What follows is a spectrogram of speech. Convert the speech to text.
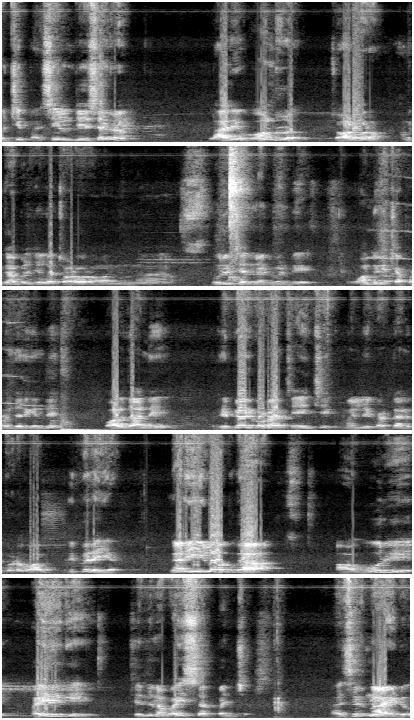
వచ్చి పరిశీలన చేశారు. లారీ ఓనరు చోడవరం అనకాపల్లి జిల్లా చోడవరం ఊరికి చెందినటువంటి ఓనర్కి చెప్పడం జరిగింది. వాళ్ళు దాన్ని రిపేర్ కూడా చేయించి మళ్ళీ పెట్టడానికి కూడా వాళ్ళు ప్రిపేర్ అయ్యారు. కానీ ఈ లోపుగా ఆ ఊరి బయలుకి చెందిన వైస్ సర్పంచ్ అసిర్ నాయుడు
